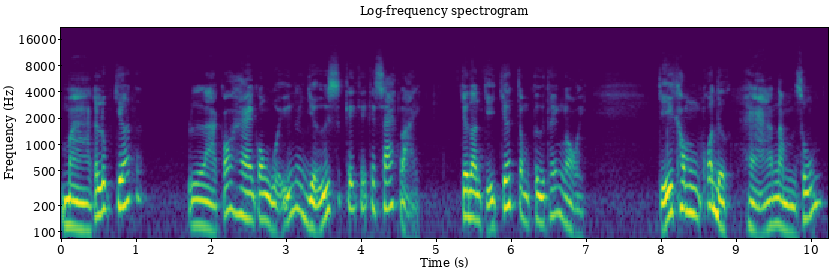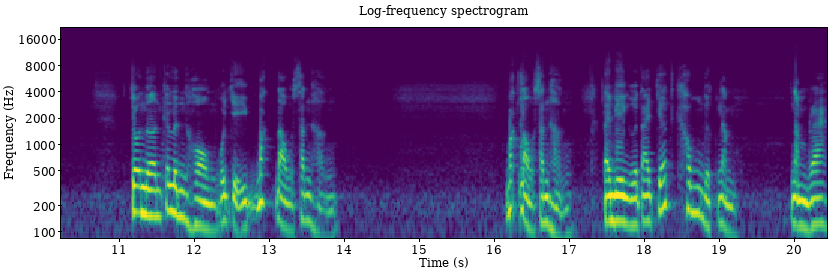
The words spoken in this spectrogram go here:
Mà cái lúc chết á, là có hai con quỷ nó giữ cái cái cái xác lại cho nên chỉ chết trong tư thế ngồi. Chỉ không có được hạ nằm xuống. Cho nên cái linh hồn của chị bắt đầu sanh hận. Bắt đầu sanh hận. Tại vì người ta chết không được nằm nằm ra.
